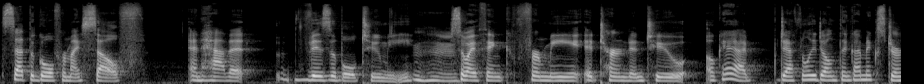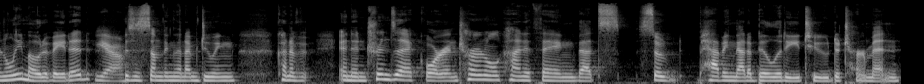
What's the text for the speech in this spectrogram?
set the goal for myself and have it visible to me. Mm-hmm. So I think for me, it turned into okay, I definitely don't think I'm externally motivated. Yeah. This is something that I'm doing kind of an intrinsic or internal kind of thing that's so having that ability to determine,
